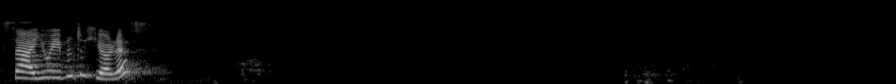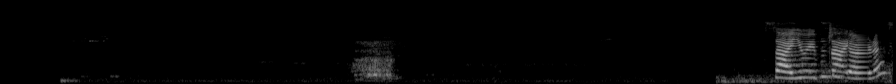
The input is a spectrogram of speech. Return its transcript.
Sir, are you able to hear us? So are you able to hear us?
